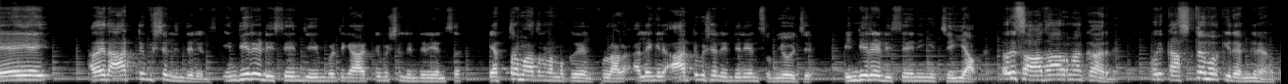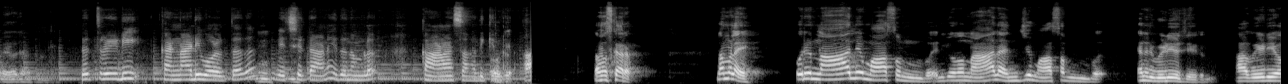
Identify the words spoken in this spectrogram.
എ ഐ അതായത് ആർട്ടിഫിഷ്യൽ ഇന്റലിജൻസ് ഇന്റീരിയർ ഡിസൈൻ ചെയ്യുമ്പോഴത്തേക്ക് ആർട്ടിഫിഷ്യൽ ഇന്റലിജൻസ് എത്രമാത്രം നമുക്ക് ഹെൽപ്ഫുൾ ആണ്? അല്ലെങ്കിൽ ആർട്ടിഫിഷ്യൽ ഇന്റലിജൻസ് ഉപയോഗിച്ച് ഇന്റീരിയർ ഡിസൈനിങ് ചെയ്യാം? ഒരു സാധാരണക്കാരന് ഒരു കസ്റ്റമർക്ക് ഇത് എങ്ങനെയാണ് പ്രയോജനപ്പെടുന്നത്? ഒരു ത്രീ ഡി കണ്ണാടി പോലത്തത് വെച്ചിട്ടാണ് ഇത് നമ്മൾ കാണാൻ സാധിക്കുന്നത്. നമസ്കാരം. നമ്മളെ ഒരു നാല് മാസം മുമ്പ് എനിക്ക് തോന്നുന്നു നാലഞ്ച് മാസം മുമ്പ് ഞാനൊരു വീഡിയോ ചെയ്തിരുന്നു. ആ വീഡിയോ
